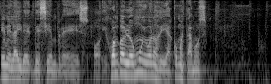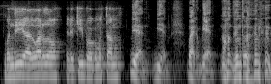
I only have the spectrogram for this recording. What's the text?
en el aire de siempre es hoy. Juan Pablo, muy buenos días, ¿cómo estamos? Buen día, Eduardo, el equipo, ¿cómo están? Bien, bien. Bueno, bien, ¿no? Dentro de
